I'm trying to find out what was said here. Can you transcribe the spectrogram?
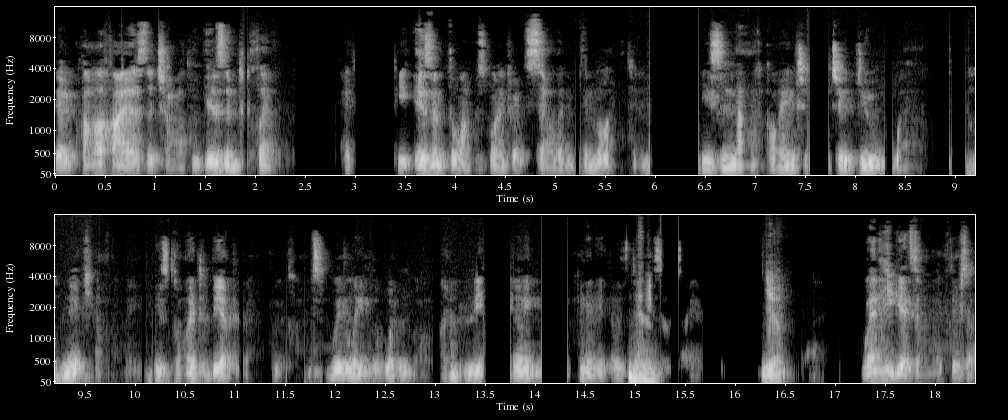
they would qualify as the child who isn't clever. Right? He isn't the one who's going to excel in, in Latin. He's not going to, to do well in the academy. He's going to be at the back of the class whittling the wooden ball underneath the thing, underneath those desks. Yeah. When he gets out, there's a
